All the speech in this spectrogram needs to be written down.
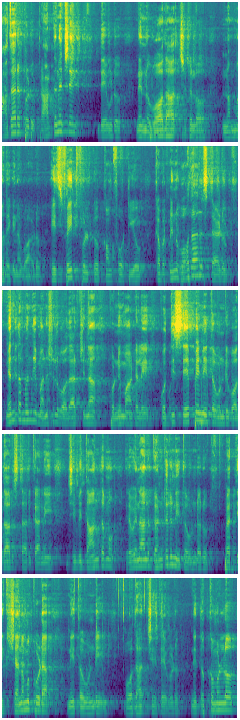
ఆధారపడు. ప్రార్థన చేయి. దేవుడు నిన్ను ఓదార్చుటలో నమ్మదగిన వాడు is faithful to comfort you కాబట్టి నిన్ను ఓదారుస్తాడు. ఎంతమంది మనుషులు ఓదార్చినా కొన్ని మాటలే కొద్దిసేపే నీతో ఉండి ఓదారుస్తారు కానీ జీవితాంతము ఇరవై నాలుగు గంటలు నీతో ఉండరు. ప్రతి క్షణము కూడా నీతో ఉండి ఓదార్చే దేవుడు. నీ దుఃఖముల్లో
